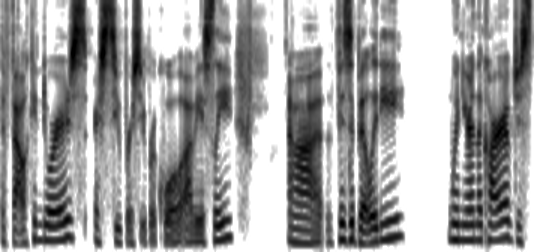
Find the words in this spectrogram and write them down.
the Falcon doors are super, super cool, obviously. Uh, visibility when you're in the car of just,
